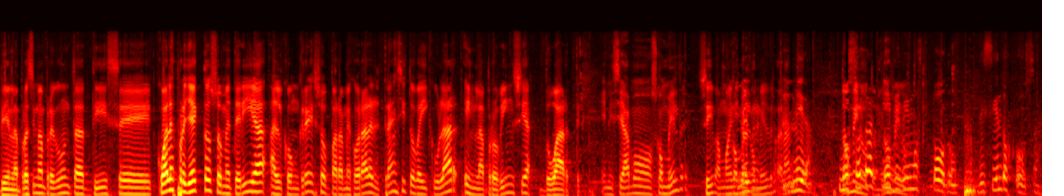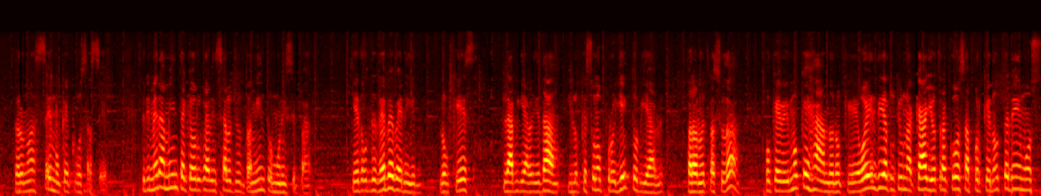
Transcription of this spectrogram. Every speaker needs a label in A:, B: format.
A: Bien, la próxima pregunta dice, ¿cuáles proyectos sometería al Congreso para mejorar el tránsito vehicular en la provincia Duarte?
B: Iniciamos con Mildred.
A: Sí, vamos a iniciar con Mildred.
C: Mira,
A: Dos
C: nosotros
A: minutos,
C: aquí
A: dos
C: vivimos todo diciendo cosas, pero no hacemos qué cosas hacer. Primeramente hay que organizar el ayuntamiento municipal, que es donde debe venir lo que es la vialidad y lo que son los proyectos viables para nuestra ciudad. Porque vivimos quejándonos que hoy en día tú tienes una calle, otra cosa, porque no tenemos,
